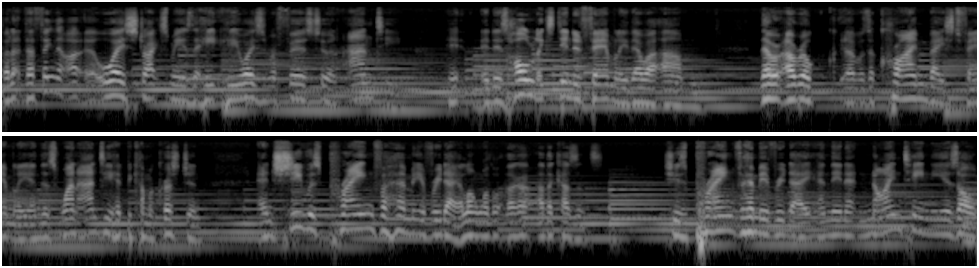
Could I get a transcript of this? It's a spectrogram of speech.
But the thing that uh, always strikes me is that he, he always refers to an auntie. In his whole extended family, they were um, they were a real it was a crime based family, and this one auntie had become a Christian, and she was praying for him every day, along with the other cousins. She was praying for him every day, and then at 19 years old,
